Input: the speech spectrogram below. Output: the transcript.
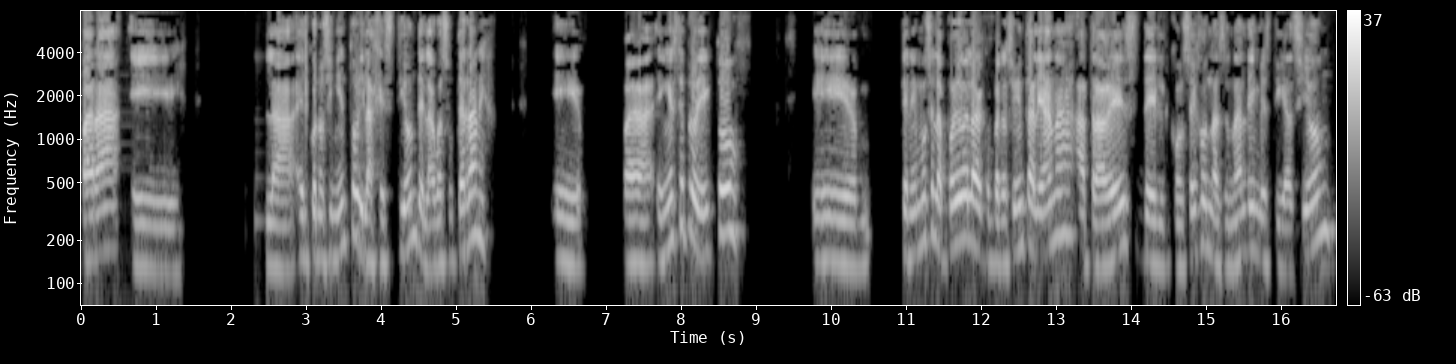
para eh, la, el conocimiento y la gestión del agua subterránea. Eh, en este proyecto eh, tenemos el apoyo de la cooperación italiana a través del Consejo Nacional de Investigación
